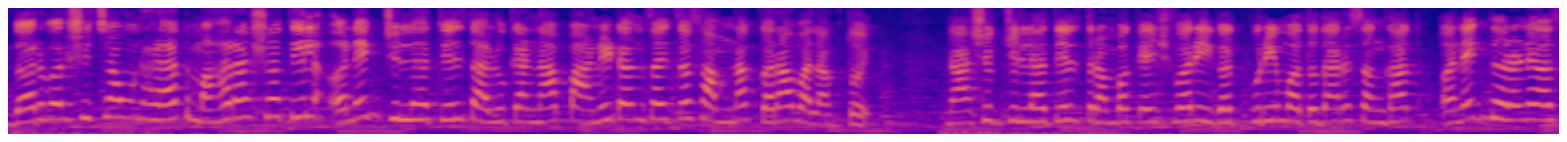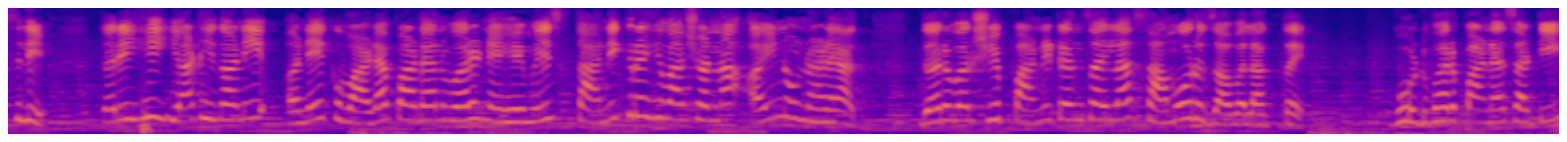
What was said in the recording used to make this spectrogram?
दरवर्षीच्या उन्हाळ्यात महाराष्ट्रातील अनेक जिल्ह्यातील तालुक्यांना पाणी टंचाईचा सामना करावा लागतोय. नाशिक जिल्ह्यातील त्र्यंबकेश्वर इगतपुरी मतदारसंघात अनेक धरणे असली तरीही या ठिकाणी अनेक वाड्यापाड्यांवर नेहमी स्थानिक रहिवाशांना ऐन उन्हाळ्यात दरवर्षी पाणी टंचाईला सामोरं जावं लागतंय. घोटभर पाण्यासाठी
